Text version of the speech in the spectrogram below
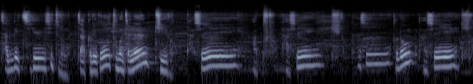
자극이 지그시 들어옵니다. 자, 그리고 두 번째는 뒤로. 다시 앞으로. 다시 뒤로. 다시 앞으로. 다시 뒤로.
